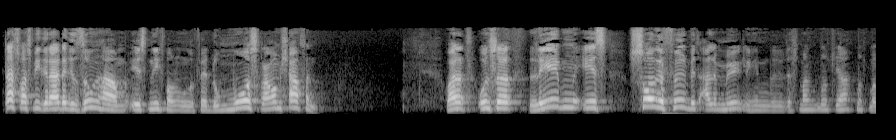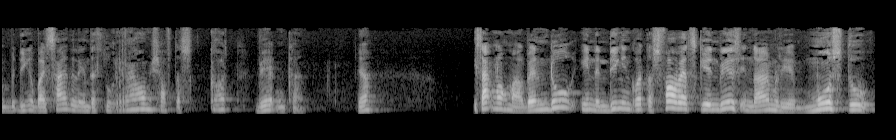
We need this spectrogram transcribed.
Das, was wir gerade gesungen haben, ist nicht von ungefähr. Du musst Raum schaffen. Weil unser Leben ist so gefüllt mit allem Möglichen, dass man muss, ja, muss man Dinge beiseite legen, dass du Raum schaffst, dass Gott wirken kann. Ja? Ich sag nochmal, wenn du in den Dingen Gottes vorwärts gehen willst in deinem Leben, musst du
